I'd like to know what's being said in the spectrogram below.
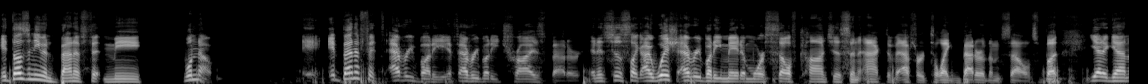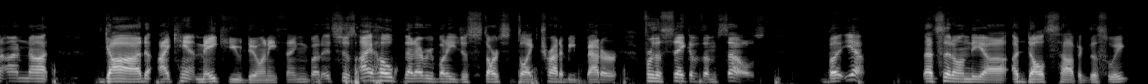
it doesn't even benefit me. Well, no. It, it benefits everybody if everybody tries better. And it's just like I wish everybody made a more self-conscious and active effort to like better themselves. But yet again, I'm not God, I can't make you do anything, but it's just I hope that everybody just starts to like try to be better for the sake of themselves. But yeah, that's it on the uh, adults topic this week.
